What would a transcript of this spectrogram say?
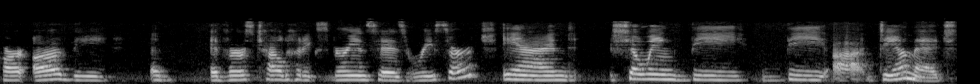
part of the adverse childhood experiences research. And showing the the uh, damage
